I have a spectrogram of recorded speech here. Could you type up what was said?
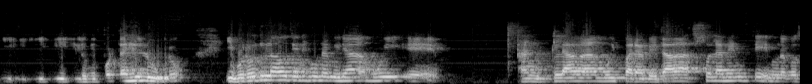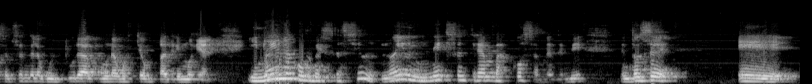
y, lo que importa es el lucro. Y por otro lado tienes una mirada muy eh, anclada, muy parapetada solamente en una concepción de la cultura como una cuestión patrimonial. Y no hay una conversación, no hay un nexo entre ambas cosas, ¿me entendí? Entonces, eh,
